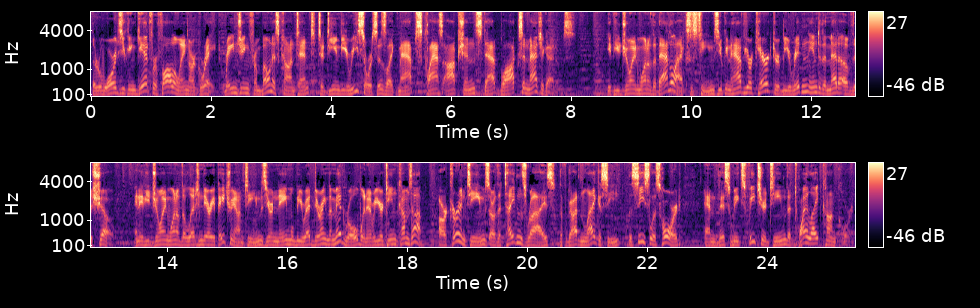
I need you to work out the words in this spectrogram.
The rewards you can get for following are great, ranging from bonus content to D&D resources like maps, class options, stat blocks, and magic items. If you join one of the Battle Axis teams, you can have your character be written into the meta of the show. And if you join one of the legendary Patreon teams, your name will be read during the mid-roll whenever your team comes up. Our current teams are the Titans Rise, the Forgotten Legacy, the Ceaseless Horde, and this week's featured team, the Twilight Concord,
